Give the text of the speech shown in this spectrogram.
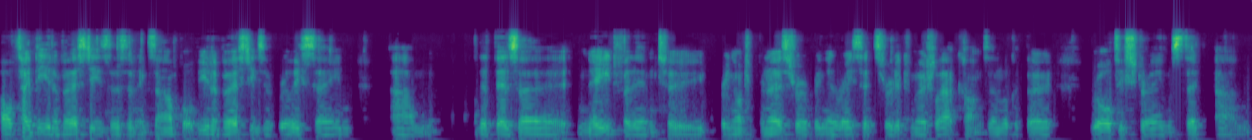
I'll take the universities as an example. The universities have really seen um, that there's a need for them to bring entrepreneurs through and bring their research through to commercial outcomes, and look at the royalty streams that um,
